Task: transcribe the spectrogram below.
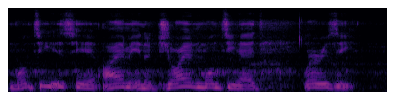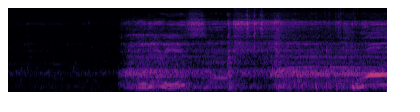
Monty is here. I am in a giant Monty head. Where is he? Oh, there he is. What?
